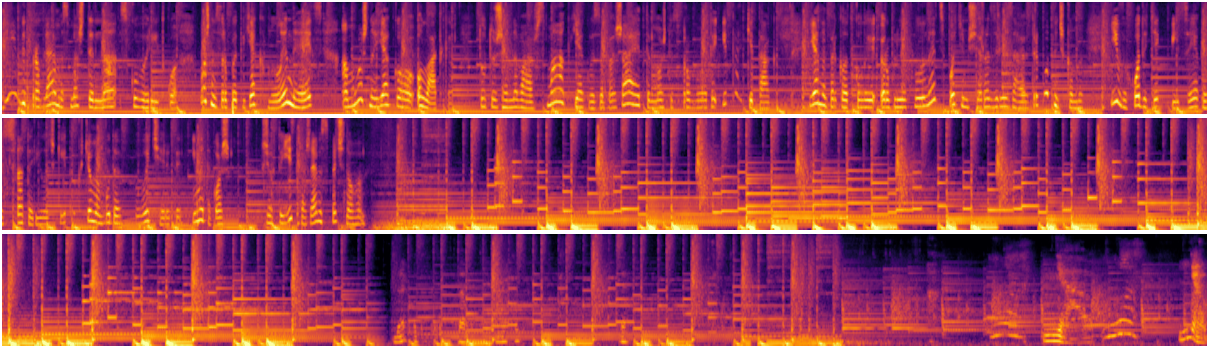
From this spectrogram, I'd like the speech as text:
І відправляємо смажити на сковорідку. Можна зробити як млинець, а можна як оладки. Тут уже на ваш смак, як ви забажаєте, можете спробувати і так, і так. Я, наприклад, коли роблю як млинець, потім ще розрізаю трикутничками і виходить як піца, якось на тарілочки. І так Тьома буде вечеряти. І ми також. Якщо хто їсть, бажаємо смачного. nhạo. Nhạo.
